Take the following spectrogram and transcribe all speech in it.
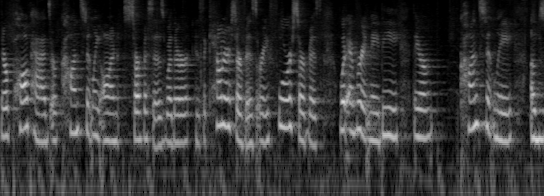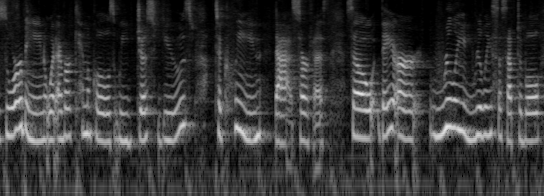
their paw pads are constantly on surfaces, whether it's a counter surface or a floor surface, whatever it may be, they are constantly absorbing whatever chemicals we just used to clean that surface. So they are really, really susceptible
